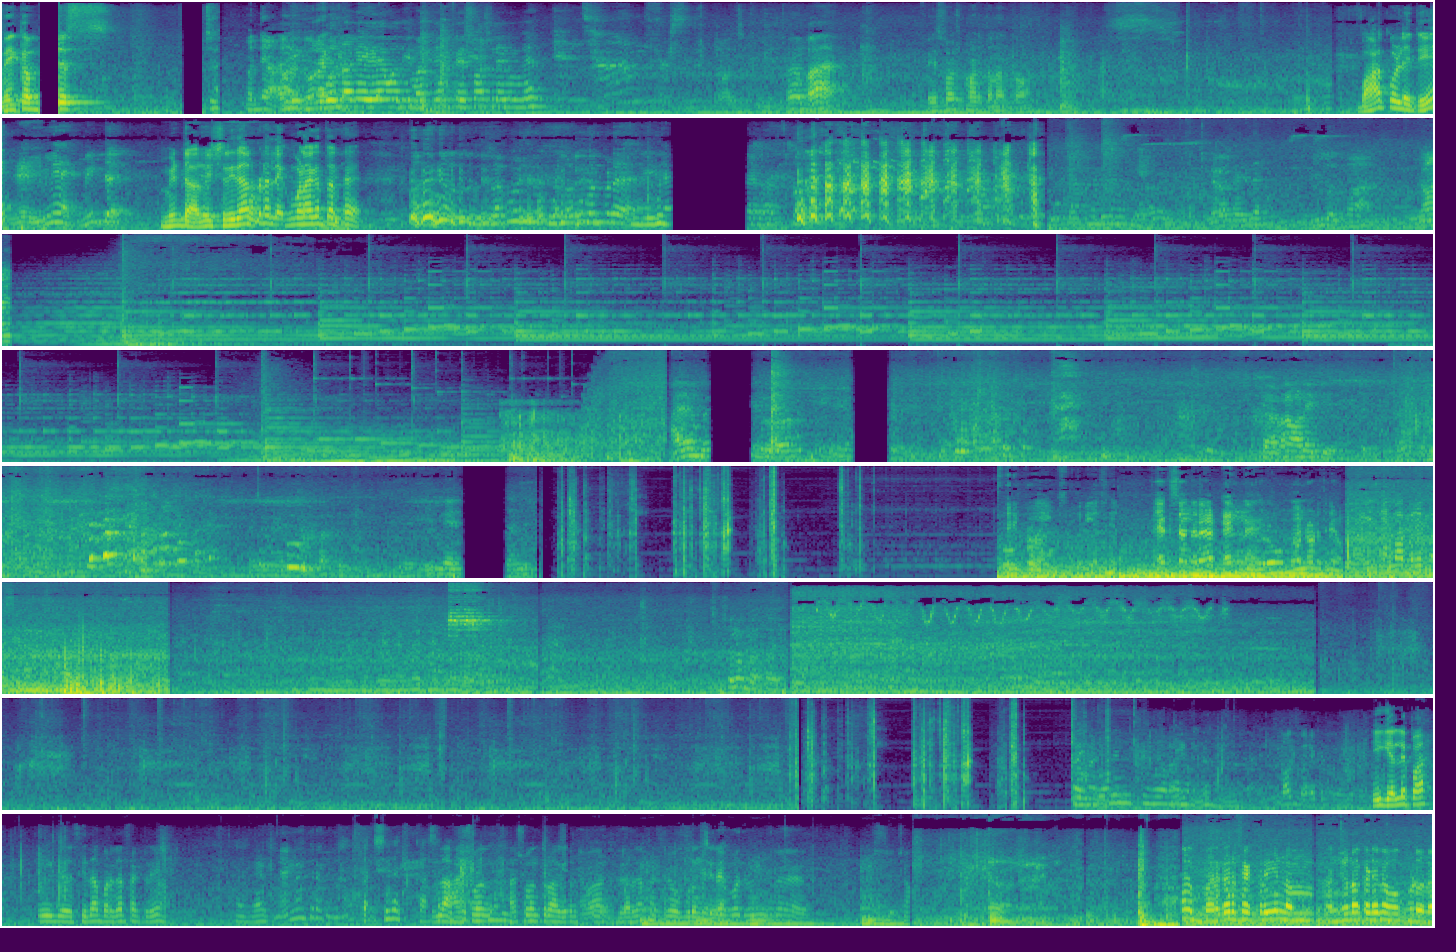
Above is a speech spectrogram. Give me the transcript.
Wake up ಮತ್ತೆ ಅಲ್ಲಿ door ಕೂಲ್ದಾಗ ಎಳೆ ಓದಿ ಮತ್ತೇನ್ ಫೇಸ್ ವಾಶ್ ಲೇ ನಿಮ್ಗೆ ಹಾ, ಬಾ ಫೇಸ್ ವಾಶ್ ಮಾಡ್ತಾನಂತ ಬಾಳ ಕೊಳ್ಳೈತಿ ಏ, ಇಲ್ಲೇ ಮಿಡ್ ಮಿಡ್ ಅಲ್ಲಿ ಶ್ರೀಧರ್ ಕೂಡ ಲೆಗ್ ಮಾಡಾಕತ್ತಾನೆ ಕ್ಯಾಮ್ರಾ ಆನ್ ಐತಿ ಇನ್ನೇನ್ ಎಕ್ಸ್ ಅಂದ್ರ ಟೆನ್ ಒನ್ ನೋಟ್ ತ್ರೀ ಇದೆಲ್ಲ ಬರೀ ಬಸ್ಸಿನ ಈಗ ಎಲ್ಲಿಪ್ಪ? ಈಗ ಸೀದಾ ಬರ್ಗರ್ ಫ್ಯಾಕ್ಟ್ರಿ ಇಲ್ಲ ಹಶ್ವ ಹಶ್ವಂತರು ಆಗಿರ ಬರ್ಗರ್ ಫ್ಯಾಕ್ಟ್ರಿ ಹೋಗ್ಬಿಡೋಣ ಸೀದಾ. ಬರ್ಗರ್ ಫ್ಯಾಕ್ಟ್ರಿ ನಮ್ ಅಂಜುನಾ ಕಡೆನೇ ಹೋಗ್ಬಿಡೋಣ.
